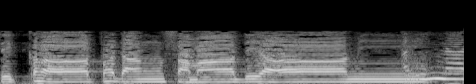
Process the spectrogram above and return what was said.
සික්ඛාපදං සමාදියාමි। අදින්නා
